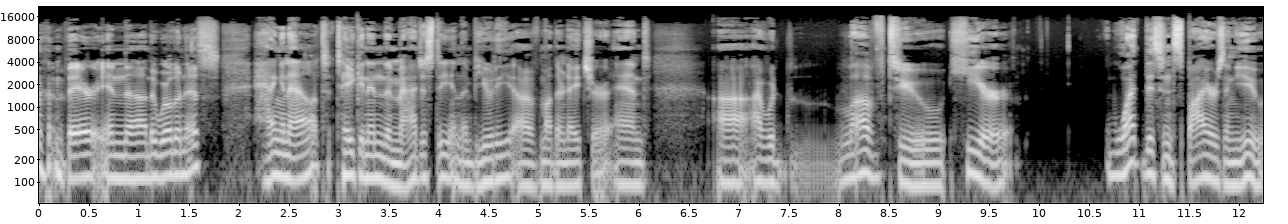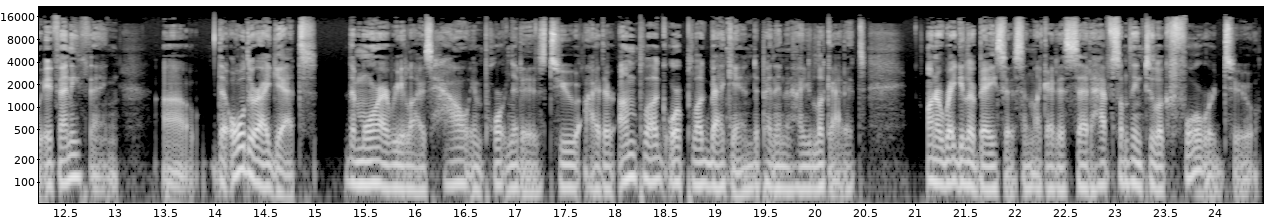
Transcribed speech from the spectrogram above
there in uh, the wilderness, hanging out, taking in the majesty and the beauty of Mother Nature, and. Uh, I would love to hear what this inspires in you, if anything. Uh, the older I get, the more I realize how important it is to either unplug or plug back in, depending on how you look at it, on a regular basis. And like I just said, have something to look forward to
